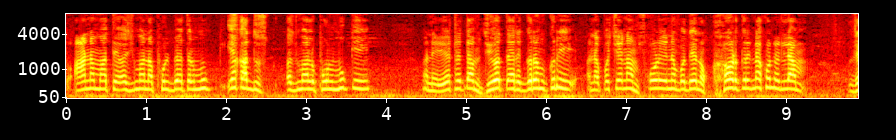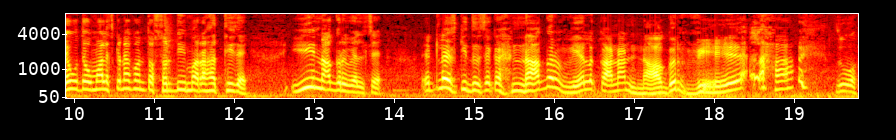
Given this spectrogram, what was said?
તો આના માથે અજમાના ફૂલ બે ત્રણ મૂક, એકાદું અજમાનું ફૂલ મૂકી અને હેઠે આમ જ્યો ત્યારે ગરમ કરી અને પછી એને આમ છોડીને બધે એનો ખડ કરી નાખો ને એટલે આમ જેવું તેવું માલિશ કરી નાખો ને તો શરદીમાં રાહત થઈ જાય. એ નાગરવેલ છે. એટલે જ કીધું છે કે નાગરવેલ કાના નાગરવેલ. હા, જુઓ.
